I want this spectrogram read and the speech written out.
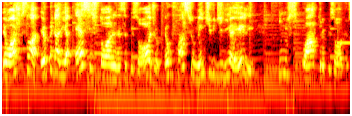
Eu acho que, sei lá, eu pegaria essa história desse episódio, eu facilmente dividiria ele em uns quatro episódios.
